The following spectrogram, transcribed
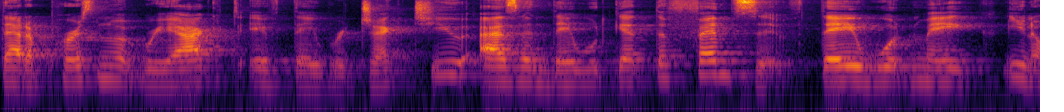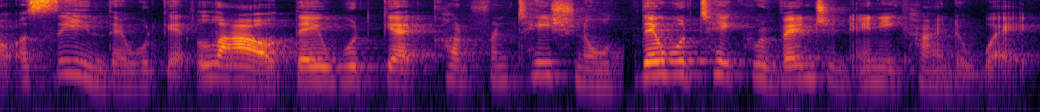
that a person would react if they reject you, as in they would get defensive, they would make, you know, a scene, they would get loud, they would get confrontational, they would take revenge in any kind of way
